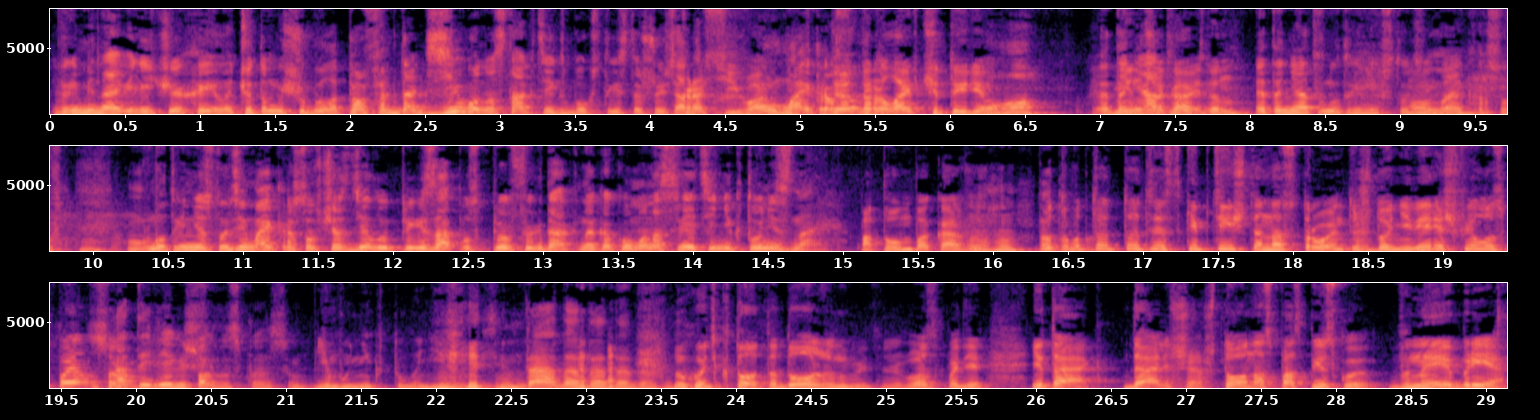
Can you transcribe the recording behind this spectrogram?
Времена величия Хейла. Что там еще было? Perfect Dark Zero на старте Xbox 360. Красиво. У Microsoft... Dead or Alive 4. Ого. Это не, от, Gaiden. это не от внутренних студий Ну да. Microsoft. Внутренние студии Microsoft сейчас делают перезапуск Perfect Dark, на каком она свете никто не знает. Потом покажут. потом вот вот ты, ты скептично настроен. Ты что, не веришь Филу Спенсеру? А ты веришь По- Филу Спенсеру? Ему никто не верит. Да, да, да, да, да. Ну хоть кто-то должен быть, господи. Итак, дальше, что у нас по списку? В ноябре,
